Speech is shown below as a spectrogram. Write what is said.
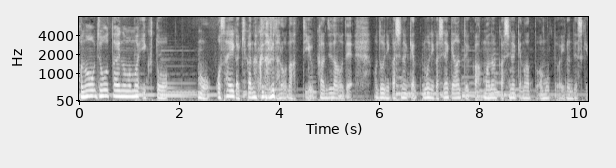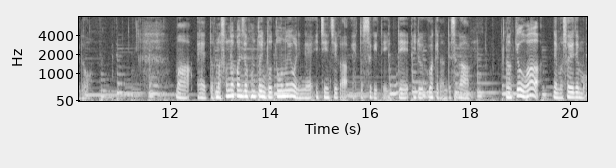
この状態のままいくともう抑えが効かなくなるだろうなっていう感じなので、ま、どうにかしなきゃどうにかしなきゃなというかまあなんかしなきゃなとは思ってはいるんですけど。まあえーとまあ、そんな感じで本当に怒涛のようにね一日が、えー、と過ぎていっているわけなんですが、まあ、今日はでもそれでも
